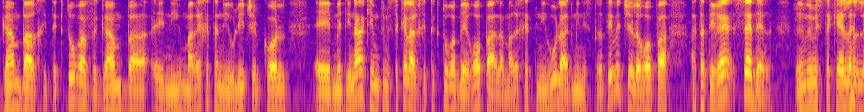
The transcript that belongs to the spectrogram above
גם בארכיטקטורה וגם במערכת הניהולית של כל מדינה, כי אם אתה מסתכל על הארכיטקטורה באירופה, על המערכת ניהול האדמיניסטרטיבית של אירופה, אתה תראה סדר. ואם אתה מסתכל על,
